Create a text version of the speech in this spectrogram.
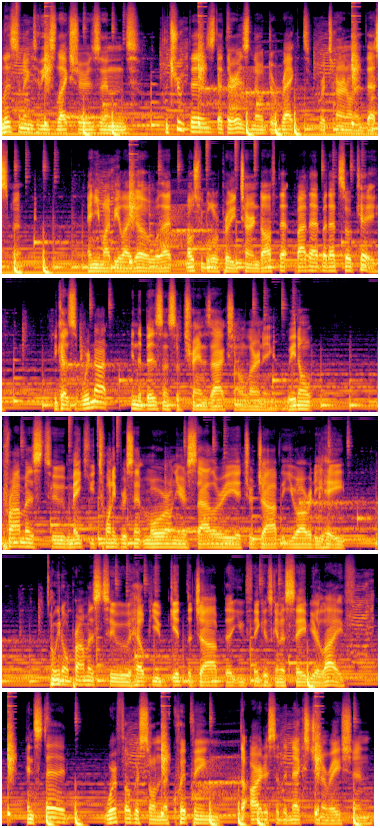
listening to these lectures? And the truth is that there is no direct return on investment. And you might be like, oh, well, that most people are pretty turned off that by that, but that's okay. Because we're not in the business of transactional learning. We don't promise to make you 20% more on your salary at your job that you already hate we don't promise to help you get the job that you think is going to save your life. Instead, we're focused on equipping the artists of the next generation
